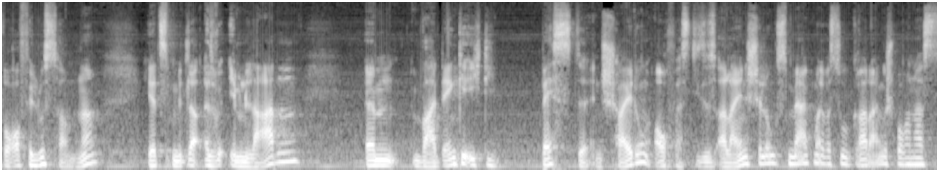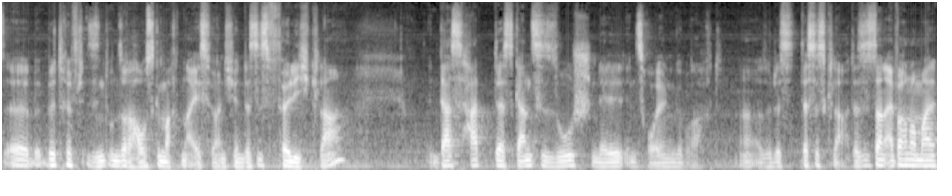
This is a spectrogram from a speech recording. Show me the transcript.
worauf wir Lust haben. Ne? Jetzt mit, also im Laden ähm, war, denke ich, die beste Entscheidung, auch was dieses Alleinstellungsmerkmal, was du gerade angesprochen hast, äh, betrifft, sind unsere hausgemachten Eishörnchen. Das ist völlig klar. Das hat das Ganze so schnell ins Rollen gebracht. Also das, das ist klar. Das ist dann einfach nochmal,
